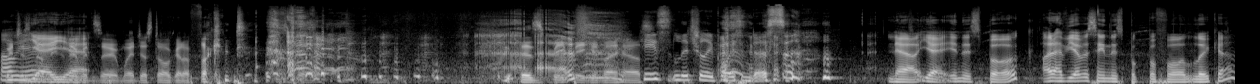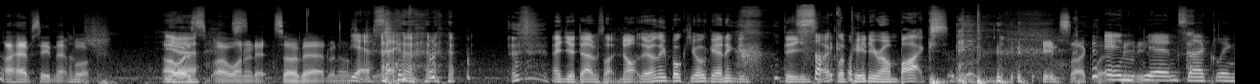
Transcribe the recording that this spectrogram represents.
Oh, which is yeah? nothing Yeah, to yeah. do with Zoom. We're just all gonna fucking. There's beeping in my house. He's literally poisoned us. Now, yeah, in this book, have you ever seen this book before, Luca? I have seen that I'm book. sh- I Yeah. was I wanted it so bad when I was yeah, a kid. same. And your dad was like, "No, the only book you're getting is the Cycling. encyclopedia on bikes." Encyclopedia. In, yeah, in cycling.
